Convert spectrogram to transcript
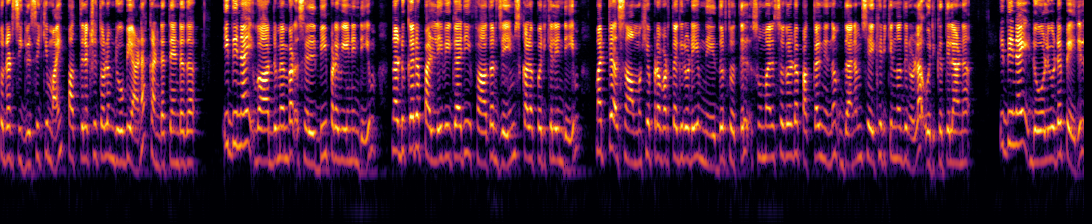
തുടർ ചികിത്സയ്ക്കുമായി പത്ത് ലക്ഷത്തോളം രൂപയാണ് കണ്ടെത്തേണ്ടത്. ഇതിനായി വാർഡ് മെമ്പർ സെൽബി പ്രവീണിന്റെയും നടുക്കര പള്ളി വികാരി ഫാദർ ജെയിംസ് കളപ്പൊരിക്കലിന്റെയും മറ്റ് സാമൂഹ്യ പ്രവർത്തകരുടെയും നേതൃത്വത്തിൽ സുമനസ്സുകളുടെ പക്കൽ നിന്നും ധനം ശേഖരിക്കുന്നതിനുള്ള ഒരുക്കത്തിലാണ്. ഇതിനായി ഡോളിയുടെ പേരിൽ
